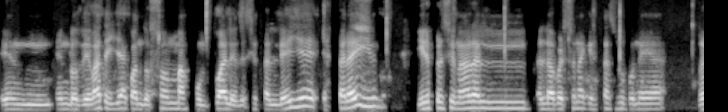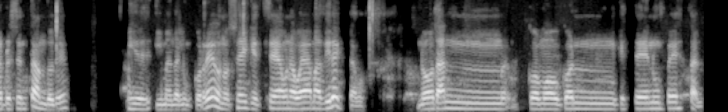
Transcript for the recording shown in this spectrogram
en, los debates ya cuando son más puntuales de ciertas leyes, estar ahí, ir presionar a la persona que está, se supone, representándote y, y, mandarle un correo, no sé, que sea una hueá más directa, no tan como con que esté en un pedestal.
